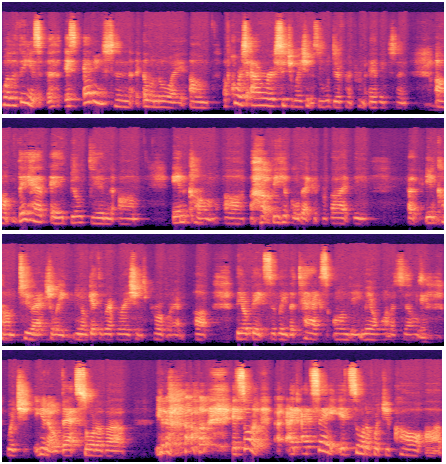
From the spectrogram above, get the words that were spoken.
Well, the thing is, uh, it's Evanston, Illinois. Um, of course, our situation is a little different from Evanston. Um, they have a built-in um, income uh, vehicle that could provide the uh, income to actually, you know, get the reparations program up. They are basically the tax on the marijuana sales, mm-hmm. which you know that's sort of a you know, it's sort of, I, would say it's sort of what you call uh,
